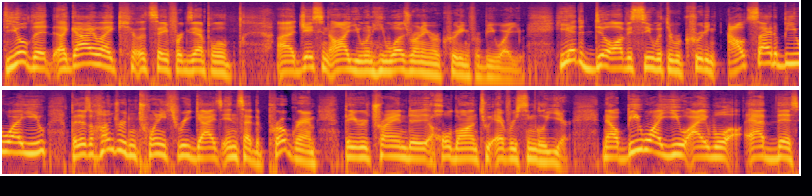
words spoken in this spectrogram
deal that a guy like, let's say, for example, uh, Jason Ayu, when he was running recruiting for BYU, he had to deal obviously with the recruiting outside of BYU, but there's 123 guys inside the program that you're trying to hold on to every single year. Now, BYU, I will add this,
